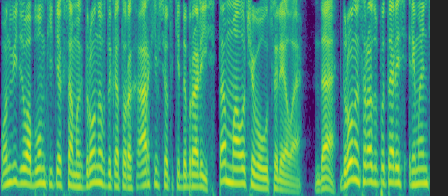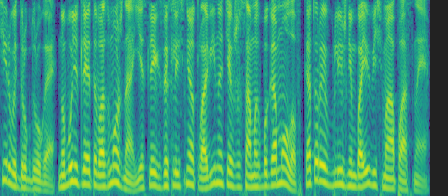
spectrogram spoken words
Он видел обломки тех самых дронов, до которых архи все-таки добрались, там мало чего уцелело. Да, дроны сразу пытались ремонтировать друг друга, но будет ли это возможно, если их захлестнет лавина тех же самых богомолов, которые в ближнем бою весьма опасные?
